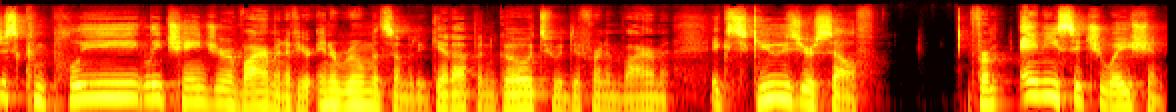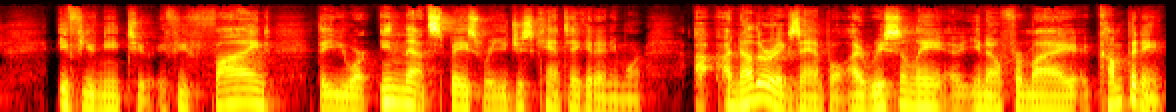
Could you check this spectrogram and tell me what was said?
Just completely change your environment. If you're in a room with somebody, get up and go to a different environment. Excuse yourself from any situation if you need to. If you find that you are in that space where you just can't take it anymore, another example, I recently, uh, you know, for my company,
